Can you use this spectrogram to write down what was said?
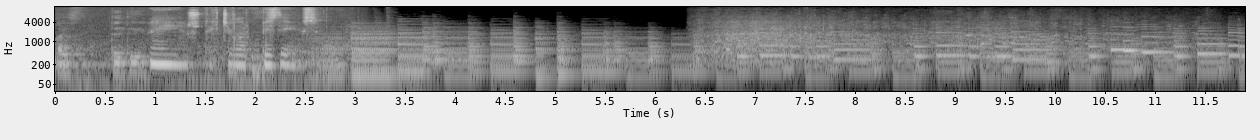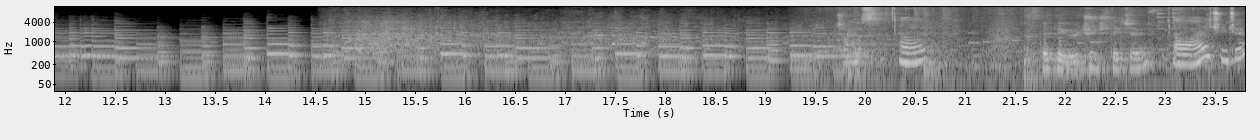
Кайсы? Тетиги ушу текчеге барып биздеңиз ооба тетиги үчүнчү текчеби ооба үчүнчү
